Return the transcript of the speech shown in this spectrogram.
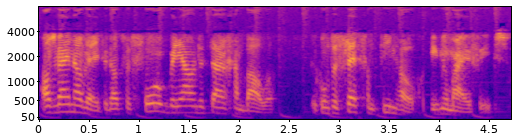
als wij nou weten dat we voor bij jou in de tuin gaan bouwen. Er komt een flat van 10 hoog, ik noem maar even iets.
